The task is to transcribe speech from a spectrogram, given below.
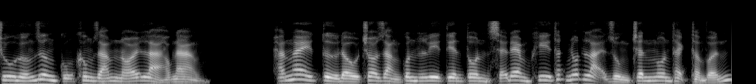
Chu hướng dương cũng không dám nói là học nàng. Hắn ngay từ đầu cho rằng quân ly tiên tôn sẽ đem khi thất nhốt lại dùng chân ngôn thạch thẩm vấn,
